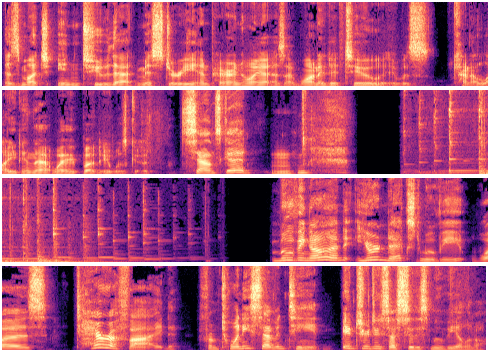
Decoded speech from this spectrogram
as much into that mystery and paranoia as I wanted it to. It was kind of light in that way, but it was good. Sounds good. hmm Moving on, your next movie was Terrified from 2017. Introduce us to this movie a little.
